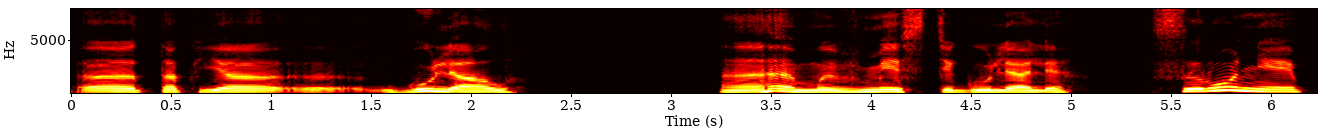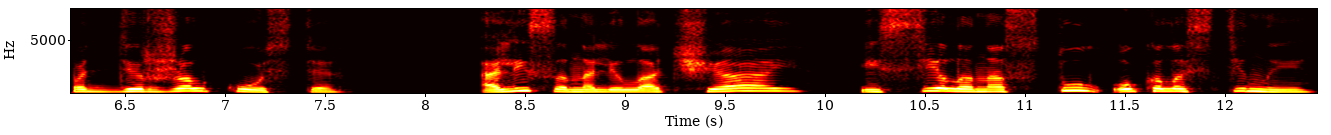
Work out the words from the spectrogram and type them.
«Э, «Так я э, гулял». «Э, мы вместе гуляли». С иронией поддержал Костя. Алиса налила чай, и села на стул около стены.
